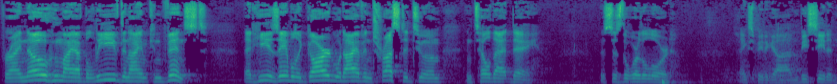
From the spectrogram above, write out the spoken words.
For I know whom I have believed, and I am convinced that he is able to guard what I have entrusted to him until that day. This is the word of the Lord. Thanks be to God. Be seated.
